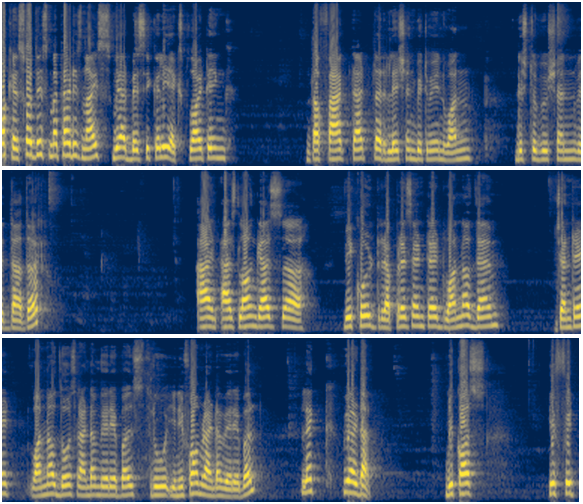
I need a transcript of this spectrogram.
Okay, so this method is nice. We are basically exploiting the fact that the relation between one distribution with the other. And as long as uh, we could represented one of them generate one of those random variables through uniform random variable like we are done. Because if it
